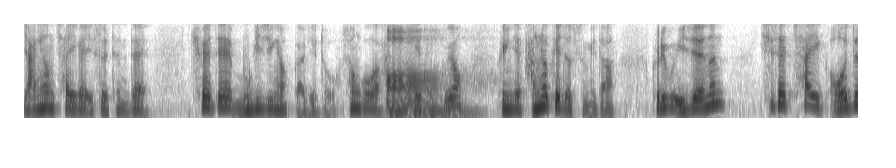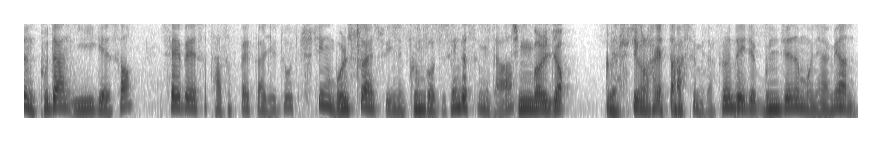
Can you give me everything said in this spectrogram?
양형 차이가 있을 텐데 최대 무기징역까지도 선고가 가능하게 아. 됐고요. 굉장히 강력해졌습니다. 그리고 이제는 시세 차익 얻은 부당 이익에서 3배에서 5배까지도 추징 몰수할 수 있는 근거도 생겼습니다. 징벌적 그 네. 추징을 하겠다. 맞습니다. 그런데 네. 이제 문제는 뭐냐면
